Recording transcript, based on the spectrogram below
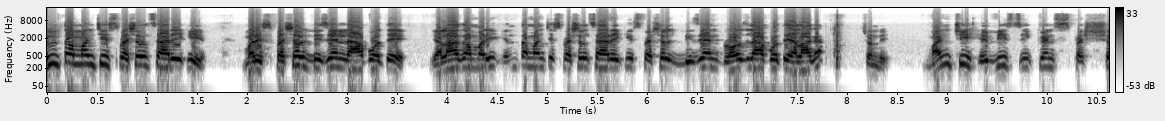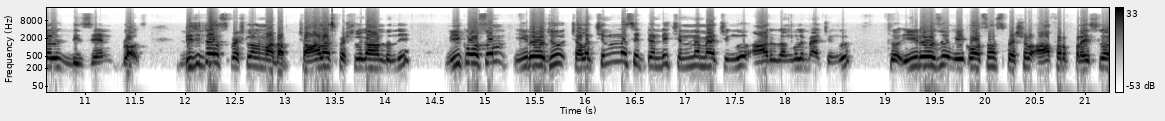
ఇంత మంచి స్పెషల్ శారీకి మరి స్పెషల్ డిజైన్ లేకపోతే ఎలాగా మరి ఇంత మంచి స్పెషల్ శారీకి స్పెషల్ డిజైన్ బ్లౌజ్ లేకపోతే ఎలాగా? చూడండి. మంచి heavy sequence special design blouse. Digital special అన్నమాట. చాలా స్పెషల్గా ఉంటుంది. మీకోసం ఈరోజు చాలా చిన్న సెట్ అండి. చిన్న మ్యాచింగ్ ఆరు రంగుల మ్యాచింగ్. సో ఈ రోజు మీకోసం స్పెషల్ ఆఫర్ ప్రైస్లో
